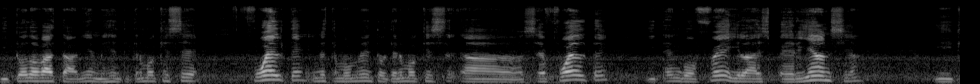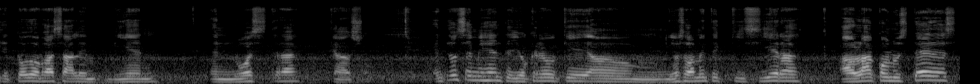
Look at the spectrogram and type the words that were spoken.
y todo va a estar bien, mi gente. Tenemos que ser fuertes en este momento. Tenemos que uh, ser fuertes y tengo fe y la experiencia y que todo va a salir bien en nuestra caso. Entonces, mi gente, yo creo que um, yo solamente quisiera hablar con ustedes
